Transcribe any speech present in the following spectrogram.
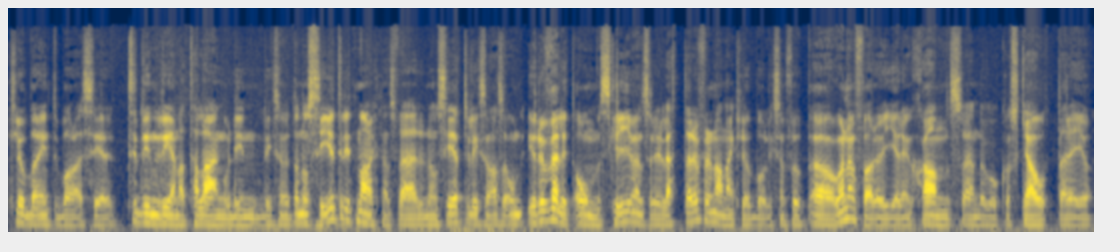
klubbar inte bara ser till din rena talang och din liksom, utan de ser till ditt marknadsvärde, de ser till liksom, alltså om, är du väldigt omskriven så är det lättare för en annan klubb att liksom få upp ögonen för dig och ge dig en chans och ändå gå och scouta dig och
